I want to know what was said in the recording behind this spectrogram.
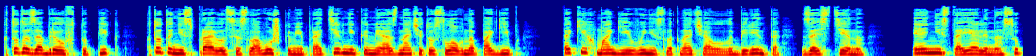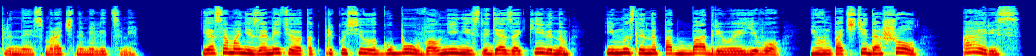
Кто-то забрел в тупик, кто-то не справился с ловушками и противниками, а значит, условно погиб. Таких магии вынесла к началу лабиринта за стену, и они стояли насупленные с мрачными лицами. Я сама не заметила, как прикусила губу в волнении, следя за Кевином и мысленно подбадривая его, и он почти дошел. Айрис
